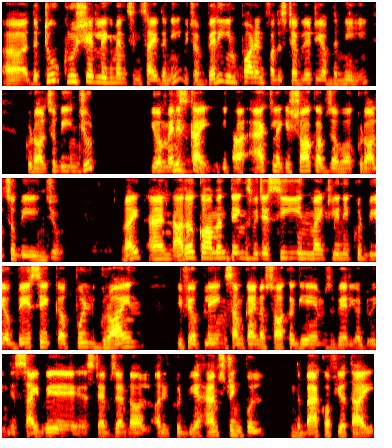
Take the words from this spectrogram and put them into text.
uh, the two cruciate ligaments inside the knee which are very important for the stability of the knee could also be injured your menisci which are, act like a shock absorber could also be injured right? And other common things which I see in my clinic could be a basic uh, pulled groin. If you're playing some kind of soccer games where you're doing the sideways steps and all, or it could be a hamstring pull in the back of your thigh.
